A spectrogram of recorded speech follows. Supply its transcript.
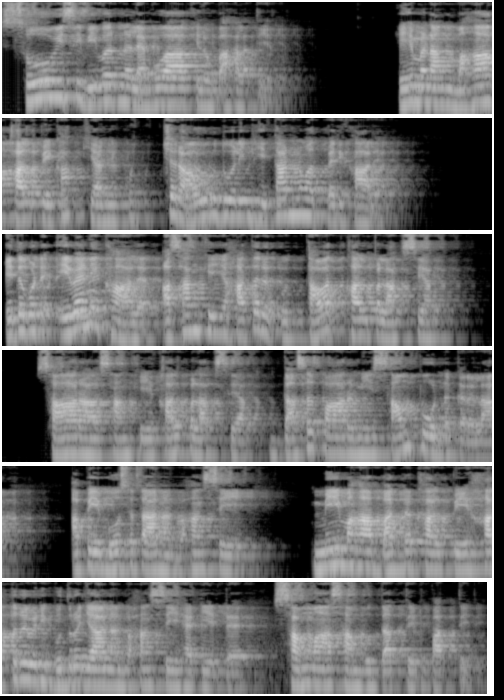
සූවිසි විවරණ ලැබවා කෙලො බහලතියෙන. එහෙමනම් මහා කල්ප එකක් කියන්නේ කොච්චර අවුරුදුවලින් හිතන්නවත් පැරි කාලයක්. එතකොට එවැනි කාල අසංකේය හතරකුත් තවත් කල්ප ලක්ෂයක් සාරා සංකයේ කල්ප ලක්ෂයක් දසපාරමී සම්පූර්ණ කරලා අපේ බෝසතාණන් වහන්සේ මේ මහා බද්්‍රකල්පේ හතරවෙනි බුදුරජාණන් වහන්සේ හැටියට සම්මා සම්බුද්ධත්වයට පත්වේ.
